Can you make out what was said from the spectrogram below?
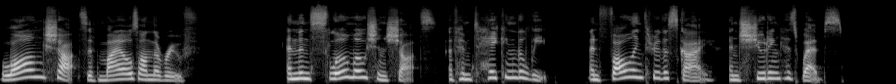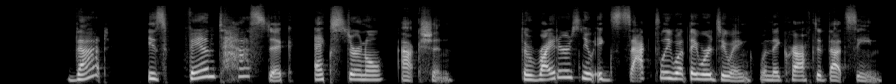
Long shots of Miles on the roof, and then slow motion shots of him taking the leap and falling through the sky and shooting his webs. That is fantastic external action. The writers knew exactly what they were doing when they crafted that scene.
